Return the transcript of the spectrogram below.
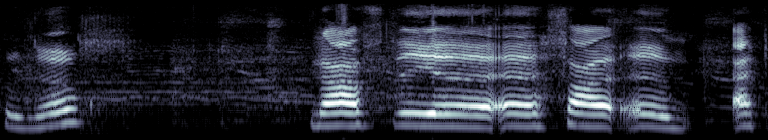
There we go. Now the uh, uh, fire, um, ep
